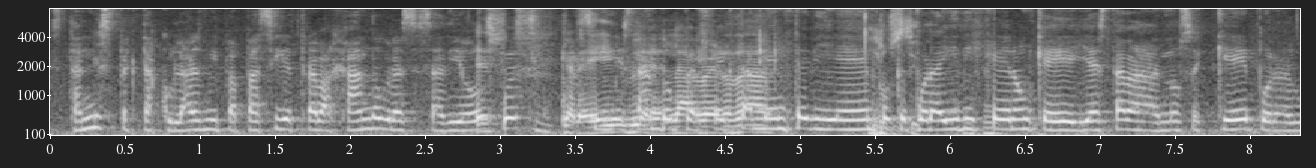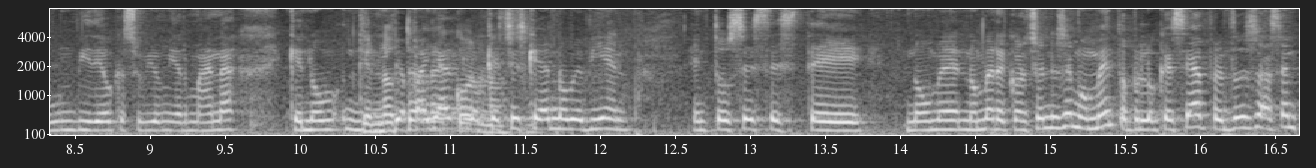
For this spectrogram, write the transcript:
están espectaculares. Mi papá sigue trabajando, gracias a Dios. Eso es increíble, Sigue estando la perfectamente bien, porque sí. por ahí dijeron que ya estaba no sé qué, por algún video que subió mi hermana, que no, Que no mi te papá ya- lo que sí es que ya no ve bien. Entonces, este, no me, no me reconoció en ese momento, pero lo que sea, pero entonces hacen,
